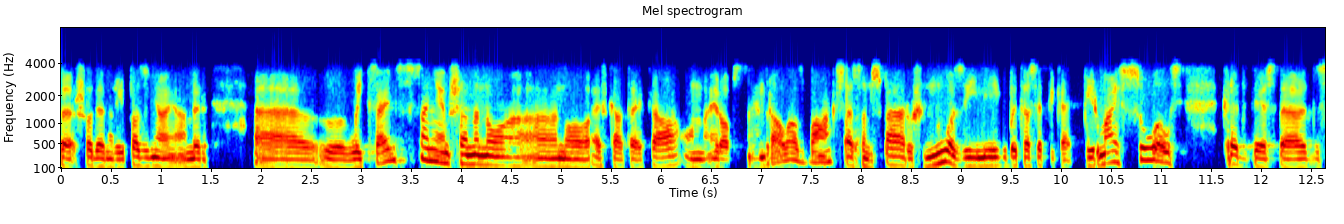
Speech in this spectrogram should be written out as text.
eh, šodien arī paziņojām, ir uh, licences saņemšana no, uh, no FKTK un Eiropas centrālās bankas. Esam spēruši nozīmīgi, bet tas ir tikai pirmais solis. Kreditiestādes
